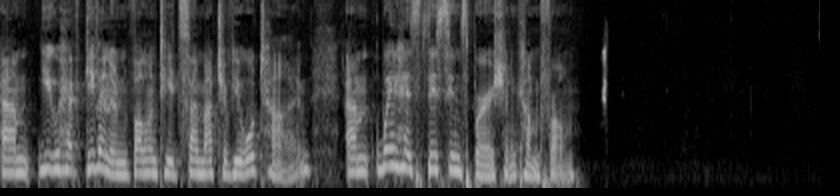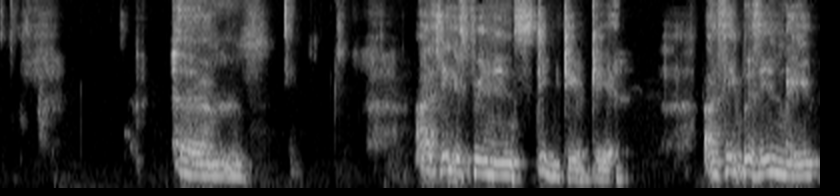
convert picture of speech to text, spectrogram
um, you have given and volunteered so much of your time. Um, where has this inspiration come from? Um, i think it's been instinctive dear. I think within me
